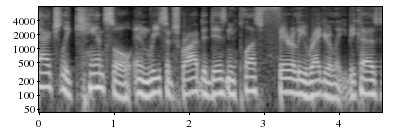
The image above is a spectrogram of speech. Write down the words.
actually cancel and resubscribe to Disney Plus fairly regularly because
